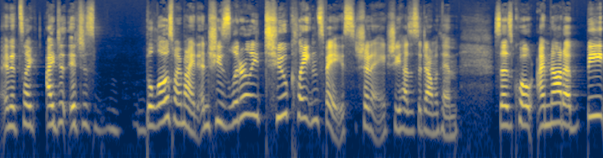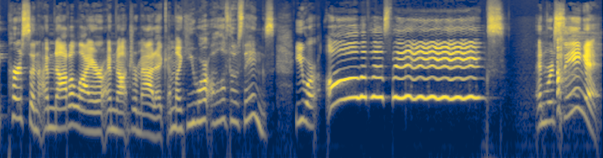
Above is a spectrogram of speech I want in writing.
And it's like I just it just blows my mind. And she's literally to Clayton's face, Shanae, she has to sit down with him, says, quote, I'm not a beat person. I'm not a liar. I'm not dramatic. I'm like, you are all of those things. You are all of those things. And we're seeing it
